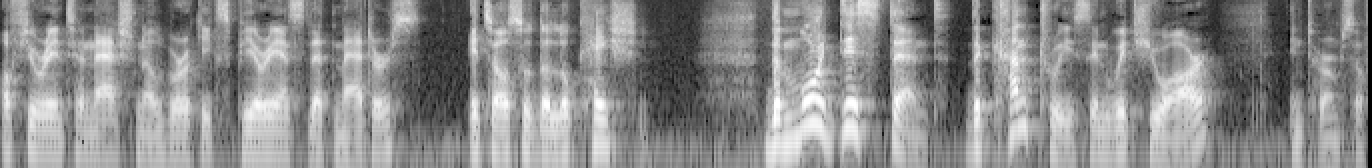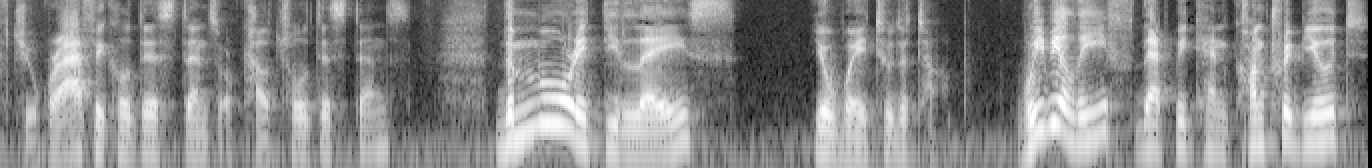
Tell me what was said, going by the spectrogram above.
of your international work experience that matters, it's also the location. The more distant the countries in which you are, in terms of geographical distance or cultural distance, the more it delays your way to the top. We believe that we can contribute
